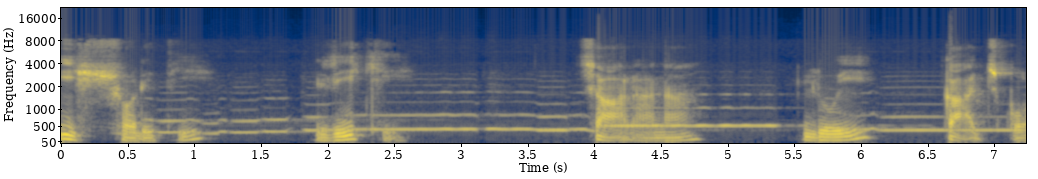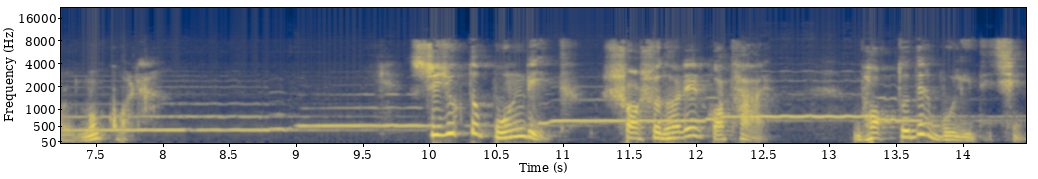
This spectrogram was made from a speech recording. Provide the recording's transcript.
ঈশ্বরেতে রেখে চার আনা লয়ে কাজকর্ম করা। শ্রীযুক্ত পণ্ডিত শশধরের কথায় ভক্তদের বলিতেছেন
